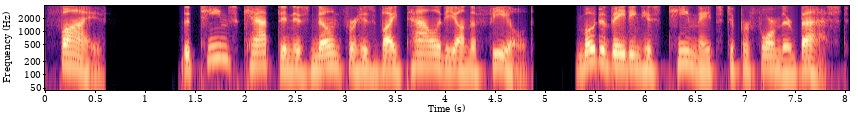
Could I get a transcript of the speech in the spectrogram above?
5. The team's captain is known for his vitality on the field, motivating his teammates to perform their best.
